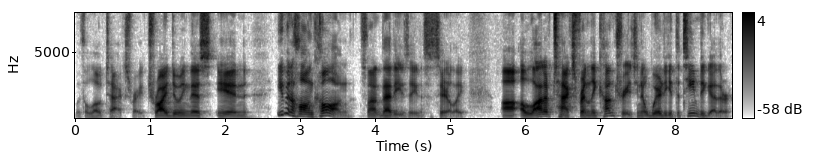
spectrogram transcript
with a low tax rate. Try doing this in even Hong Kong. It's not that easy necessarily. Uh, a lot of tax-friendly countries, you know, where to get the team together.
